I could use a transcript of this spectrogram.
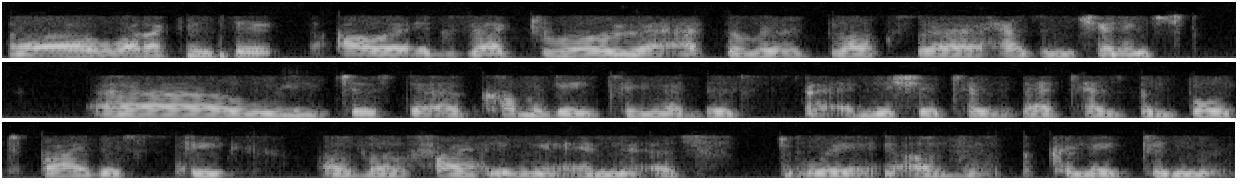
Uh, what I can say, our exact role at the roadblocks uh, hasn't changed. Uh, we just accommodating this initiative that has been brought by the city of uh, finding an, a way of connecting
